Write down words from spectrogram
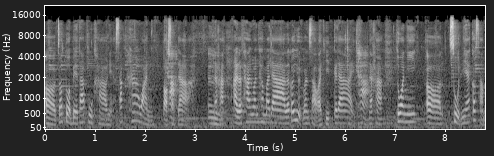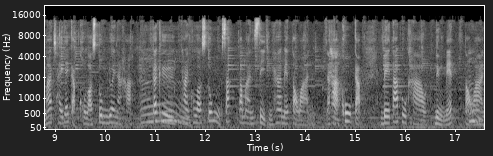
เอ่อเจ้าตัวเบต้าพูคาวเนี่ยสัก 5 วันต่อค่ะสัปดาห์เออนะคะอาจจะทานวันธรรมดาแล้วก็หยุดวันเสาร์อาทิตย์ก็ได้ค่ะนะคะ ตัวนี้เอ่อสูตรเนี้ยก็สามารถใช้ได้กับโคลอสตุมด้วยนะคะมก็คือทานโคลอสตุมสักประมาณ 4-5 เม็ดต่อวันนะคะค่ะคู่กับเบต้าพูคาว 1 เม็ดต่อวัน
